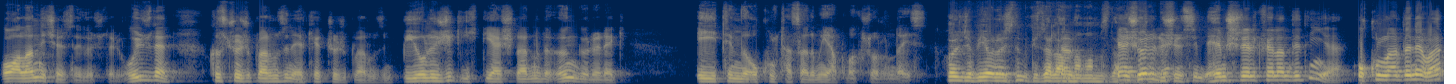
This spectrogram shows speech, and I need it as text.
O alanın içerisinde gösteriyor. O yüzden kız çocuklarımızın, erkek çocuklarımızın biyolojik ihtiyaçlarını da öngörerek eğitim ve okul tasarımı yapmak zorundayız. Önce biyolojini bir güzel anlamamız lazım. Yani şöyle düşün, şimdi hemşirelik falan dedin ya, okullarda ne var?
